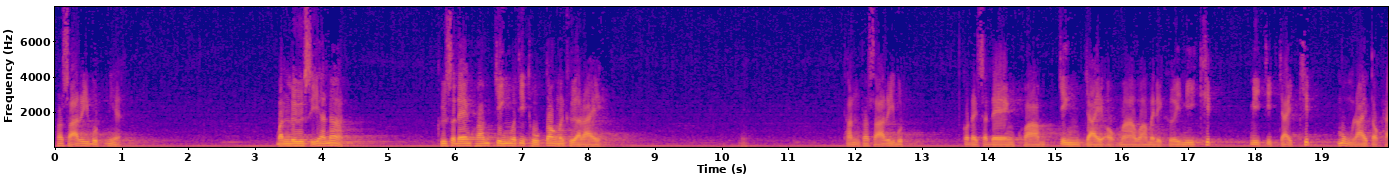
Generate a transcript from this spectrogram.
พระสารีบุตรเนี่ยบรรลือศีหนาฏคือแสดงความจริงว่าที่ถูกต้องมันคืออะไร ท่านพระสารีบุตรก็ได้แสดงความจริงใจออกมาว่าไม่ได้เคยมีคิด มีจิตใจคิดมุ่งร้ายต่อใคร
